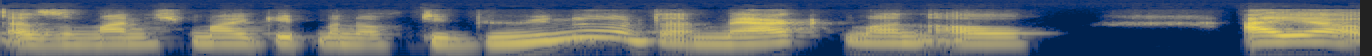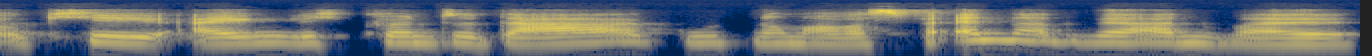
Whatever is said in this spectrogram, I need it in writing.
Also manchmal geht man auf die Bühne und dann merkt man auch, ah ja, okay, eigentlich könnte da gut nochmal was verändert werden, weil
